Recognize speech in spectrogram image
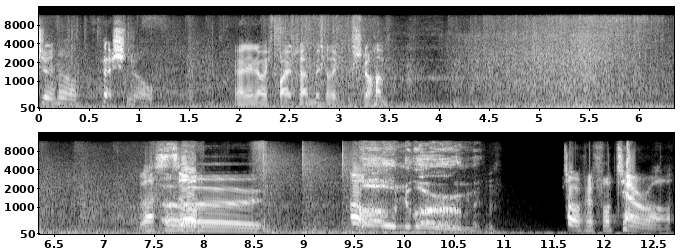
Professional! Professional! Ja, den habe ich falsch bin direkt gestorben. Was zum... Oh. Oh! Worm. Token for Terror!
